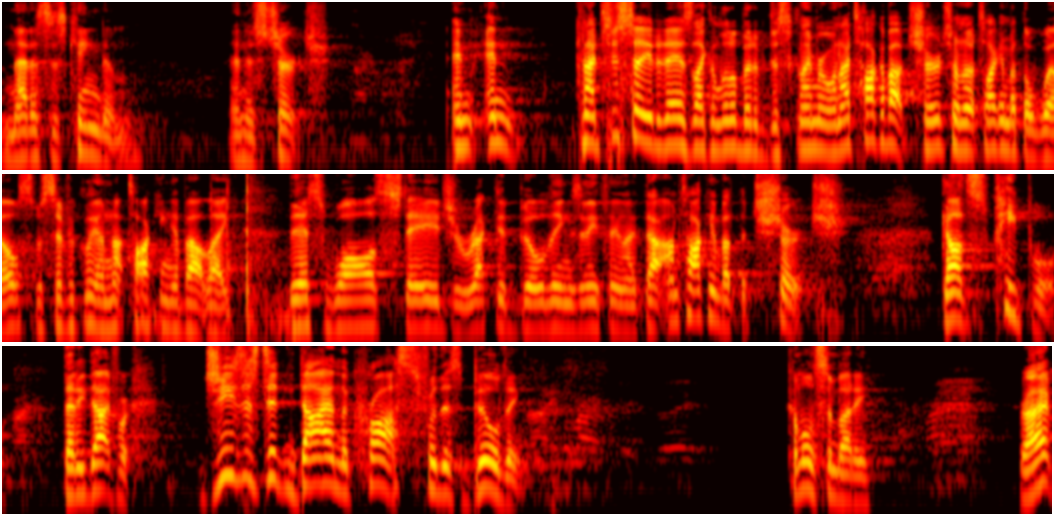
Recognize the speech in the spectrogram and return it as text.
And that is his kingdom and his church. And, and can I just tell you today, as like a little bit of disclaimer, when I talk about church, I'm not talking about the well specifically. I'm not talking about like this walls, stage, erected buildings, anything like that. I'm talking about the church, God's people that He died for. Jesus didn't die on the cross for this building. Come on, somebody. Right?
